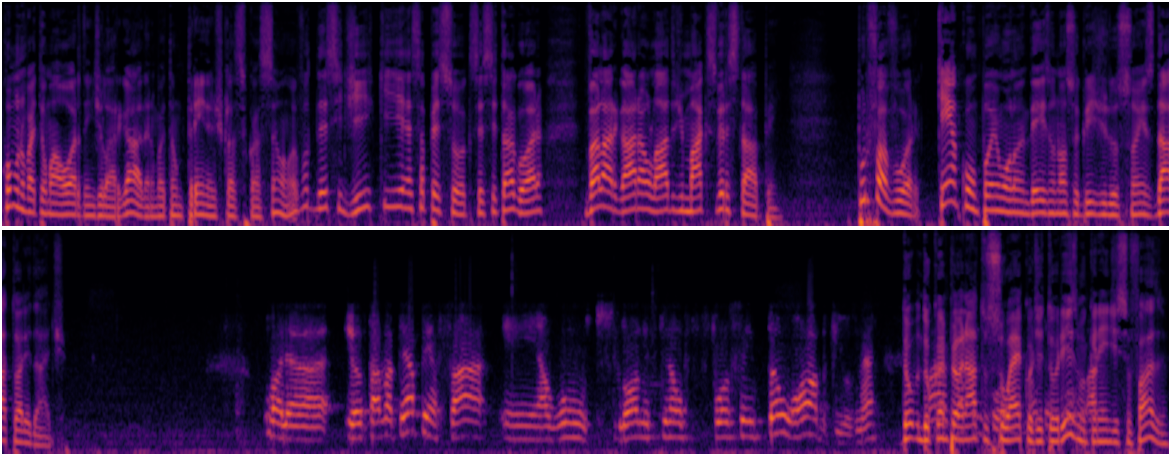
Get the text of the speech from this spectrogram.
Como não vai ter uma ordem de largada, não vai ter um treino de classificação, eu vou decidir que essa pessoa que você cita agora vai largar ao lado de Max Verstappen. Por favor, quem acompanha o holandês no nosso grid dos sonhos da atualidade? Olha, eu estava até a pensar em alguns nomes que não fossem tão óbvios, né? Do, do campeonato sueco de turismo, como. que nem disse o Fábio?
